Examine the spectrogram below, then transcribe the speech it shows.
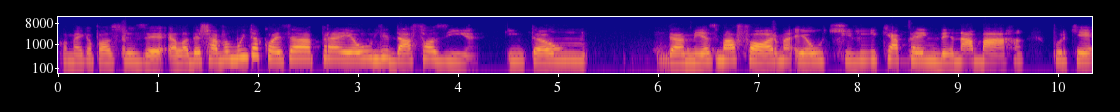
Como é que eu posso dizer? Ela deixava muita coisa para eu lidar sozinha. Então, da mesma forma, eu tive que aprender na marra porque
